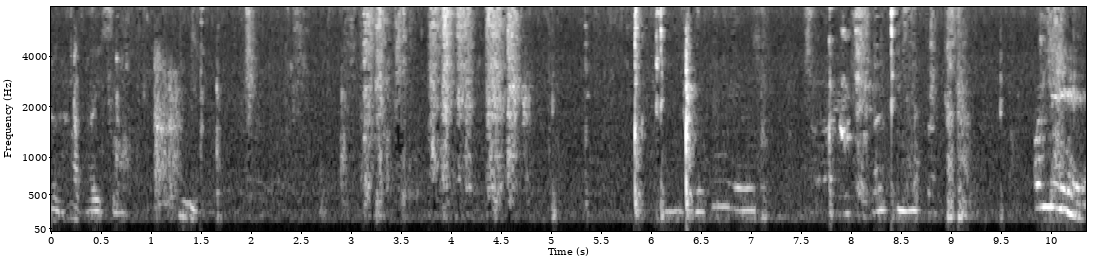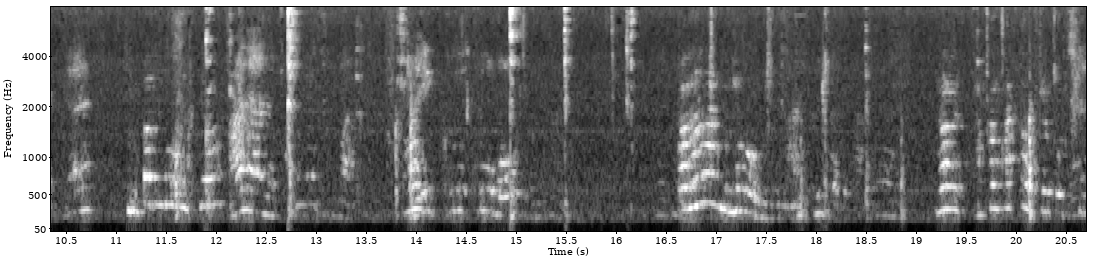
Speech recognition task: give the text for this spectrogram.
여기 하나 더 있어. 언니, 김밥 먹을게요? 아니, 아니, 콩나물만. 아니, 그, 그거 먹어도 괜찮아. 바나나 좀 먹어. 아니, 그러니까 내가. 나 잠깐 갔다 올게, 고치.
